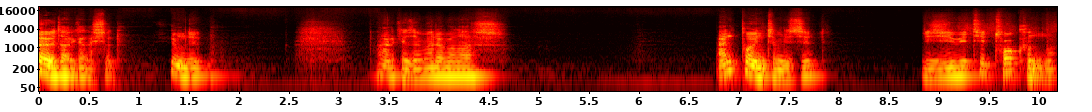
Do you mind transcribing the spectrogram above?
Evet arkadaşlar. Şimdi herkese merhabalar. Endpoint'imizi JWT token'la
